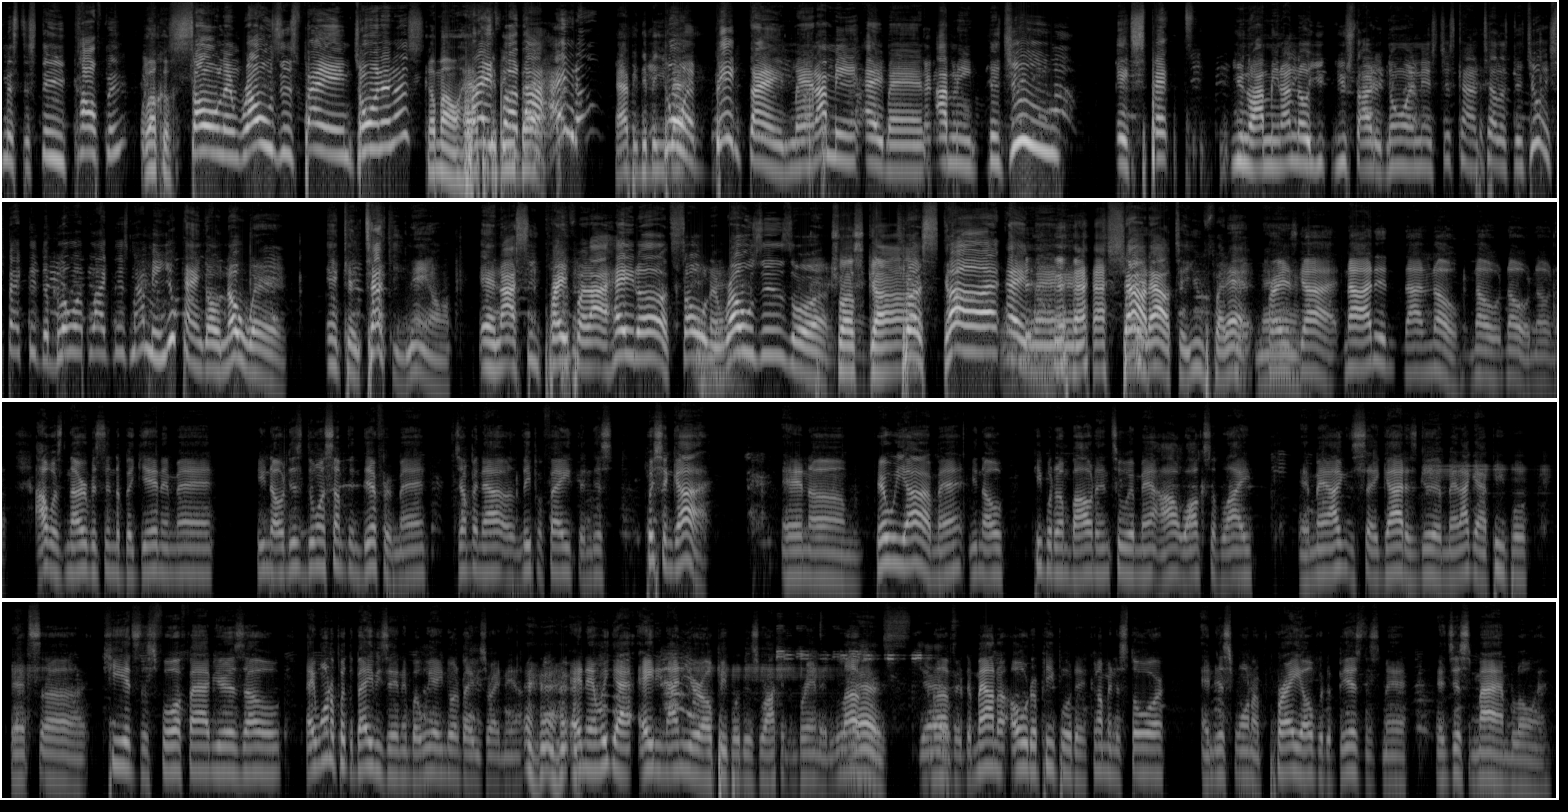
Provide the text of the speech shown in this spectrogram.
Mr. Steve Coffman. Welcome. Soul and Roses fame joining us. Come on, happy Pray to be for the back. hater. Happy to be Doing back. big things, man. I mean, hey, man. I mean, did you expect? You know, I mean, I know you you started doing this. Just kind of tell us, did you expect it to blow up like this? I mean, you can't go nowhere in Kentucky now. And I see pray for the hater, soul and roses, or Trust God. trust God. Hey, man. Shout out to you for that, man. Praise God. No, I didn't. I no, no, no, no, no. I was nervous in the beginning, man. You know, just doing something different, man. Jumping out, a leap of faith, and just pushing God. And um, here we are, man. You know, people done bought into it, man. All walks of life, and man, I can say God is good, man. I got people that's uh kids that's four or five years old. They want to put the babies in it, but we ain't doing babies right now. And then we got 80, 90 year old people just rocking the brand that love it. yes, yes. Love it. The amount of older people that come in the store and just want to pray over the business, man, it's just mind blowing.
